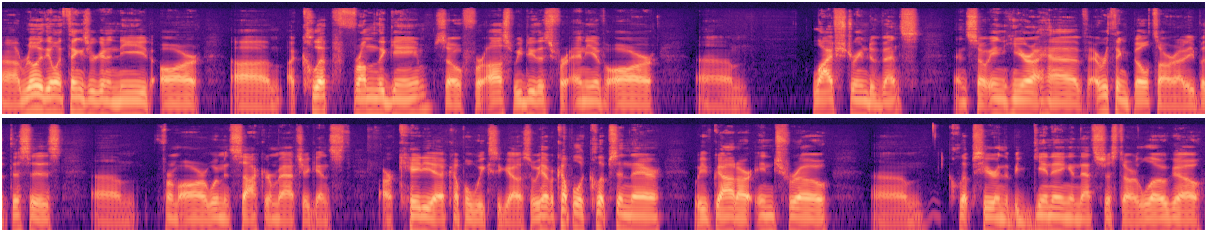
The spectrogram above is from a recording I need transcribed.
uh, really the only things you're going to need are um, a clip from the game. So for us, we do this for any of our um, live streamed events. And so in here I have everything built already, but this is um, from our women's soccer match against Arcadia a couple weeks ago. So we have a couple of clips in there. We've got our intro um, clips here in the beginning, and that's just our logo,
